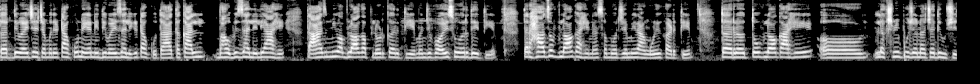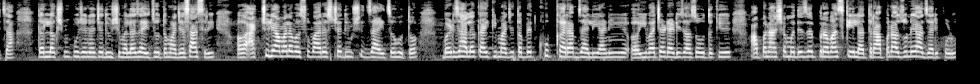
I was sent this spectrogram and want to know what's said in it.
तर दिवाळीच्या ह्याच्यामध्ये टाकू नये आणि दिवाळी झाली की टाकू. तर आता काल भाऊबीज झालेली आहे. तर आज मी ब्लॉग अपलोड करते आहे म्हणजे व्हॉइस ओव्हर देते आहे तर हा जो ब्लॉग आहे ना समोर जे मी रांगोळी काढते तर तो व्लॉग आहे लक्ष्मीपूजनाच्या दिवशीचा. तर लक्ष्मीपूजनाच्या दिवशी मला जायचं होतं माझ्या सासरी. ॲक्च्युली आम्हाला वसुबारसच्या दिवशीच जायचं होतं. बट झालं काय की माझी तब्येत खूप खराब झाली आणि अ, इवाच्या डॅडीचं असं होतं की आपण अशामध्ये जर प्रवास केला तर आपण अजूनही आजारी पडू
